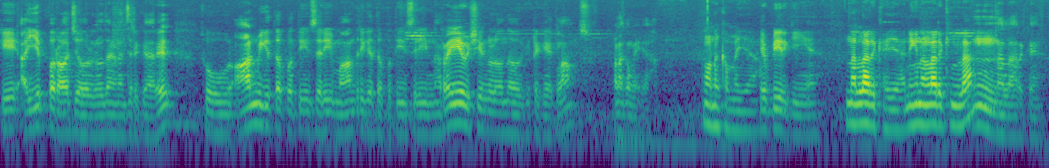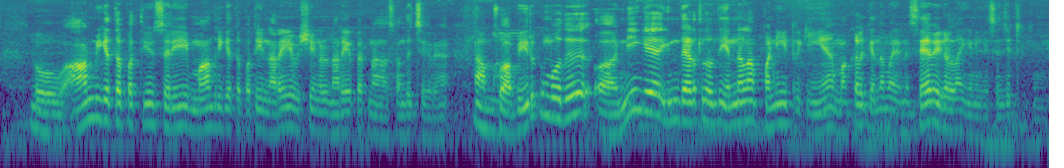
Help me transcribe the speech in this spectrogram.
கே ஐயப்பராஜ் அவர்கள் தான் இணைஞ்சிருக்காரு. ஸோ ஆன்மீகத்தை பற்றியும் சரி மாந்திரிகத்தை பற்றியும் சரி நிறைய விஷயங்கள் வந்து அவர்கிட்ட கேட்கலாம். வணக்கம் ஐயா. வணக்கம் ஐயா. எப்படி இருக்கீங்க? நல்லா இருக்கு ஐயா. நீங்கள் நல்லா இருக்கீங்களா? ம் நல்லா இருக்கேன். ஸோ ஆன்மீகத்தை பற்றியும் சரி மாந்திரிகத்தை பற்றியும் நிறைய விஷயங்கள் நிறைய பேர் நான் சந்திச்சுக்கிறேன். ஸோ அப்படி இருக்கும்போது நீங்கள் இந்த இடத்துல வந்து என்னெல்லாம் பண்ணிட்டு இருக்கீங்க? மக்களுக்கு எந்த மாதிரியான சேவைகள்லாம் இங்கே நீங்கள் செஞ்சுட்டு இருக்கீங்க?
